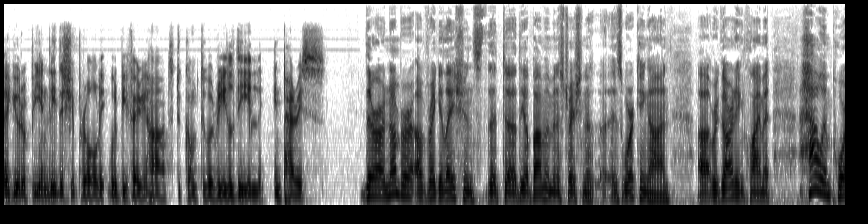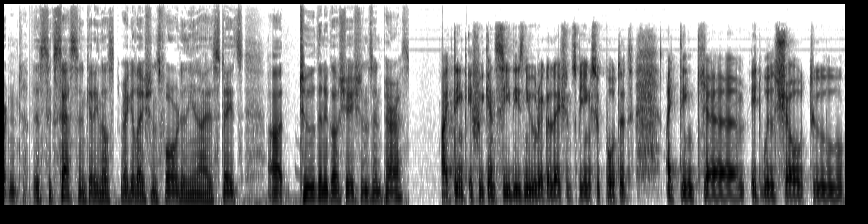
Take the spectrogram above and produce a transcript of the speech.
a European leadership role, it would be very hard to come to a real deal in Paris. There are a number of regulations that uh, the Obama administration is working on uh, regarding climate. How important is success in getting those regulations forward in the United States uh, to the negotiations in Paris? I think if we can see these new regulations being supported, I think um, it will show to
